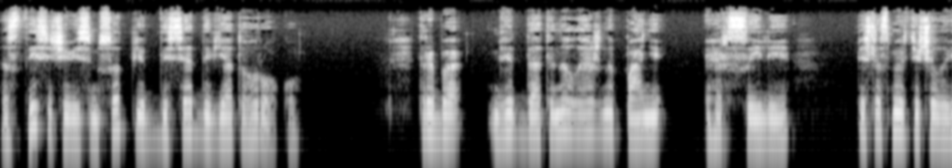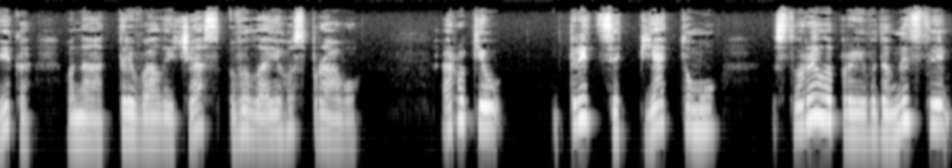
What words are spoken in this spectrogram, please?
з 1859 року. Треба віддати належне пані Герсилії. Після смерті чоловіка вона тривалий час вела його справу, а років 35 тому створила при видавництві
